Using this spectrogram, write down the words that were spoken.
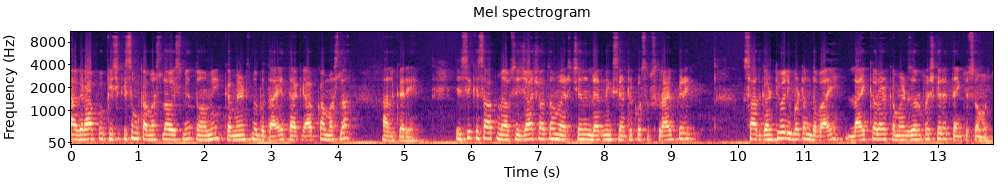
अगर आपको किसी किस्म का मसला हो इसमें तो हमें कमेंट्स में बताएँ ताकि आपका मसला हल करें। इसी के साथ मैं आपसे जा चाहता हूँ, मेरे चैनल लर्निंग सेंटर को सब्सक्राइब करें। साथ घंटी वाली बटन दबाएँ, लाइक करें और कमेंट ज़रूर प्रेस करें। थैंक यू सो मच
